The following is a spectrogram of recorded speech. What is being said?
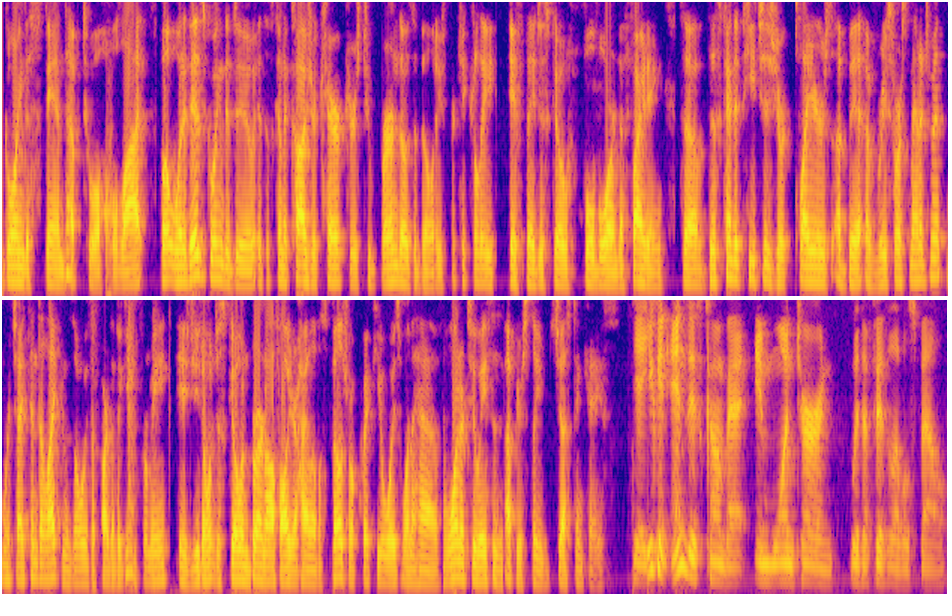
going to stand up to a whole lot, but what it is going to do is it's going to cause your characters to burn those abilities, particularly if they just go full bore into fighting. So this kind of teaches your players a bit of resource management, which I tend to like and is always a part of the game for me, is you don't just go and burn off all your high level spells real quick. You always want to have one or two aces up your sleeve just in case. Yeah, you can end this combat in one turn with a fifth level spell.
